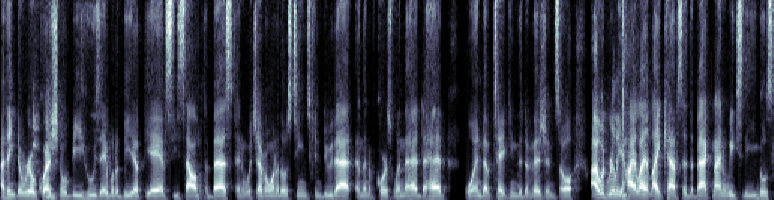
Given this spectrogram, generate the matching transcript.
I think the real question will be who's able to beat up the AFC South the best, and whichever one of those teams can do that, and then of course win the head to head will end up taking the division. So I would really highlight, like Cap said, the back nine weeks of the Eagles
